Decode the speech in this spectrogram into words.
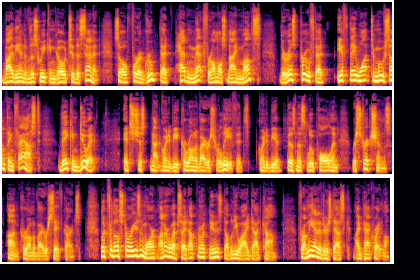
by the end of this week and go to the Senate. So for a group that hadn't met for almost 9 months, there is proof that if they want to move something fast, they can do it. It's just not going to be coronavirus relief. It's going to be a business loophole and restrictions on coronavirus safeguards. Look for those stories and more on our website, upnorthnewswi.com. From the editor's desk, I'm Pat Kreitlow.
